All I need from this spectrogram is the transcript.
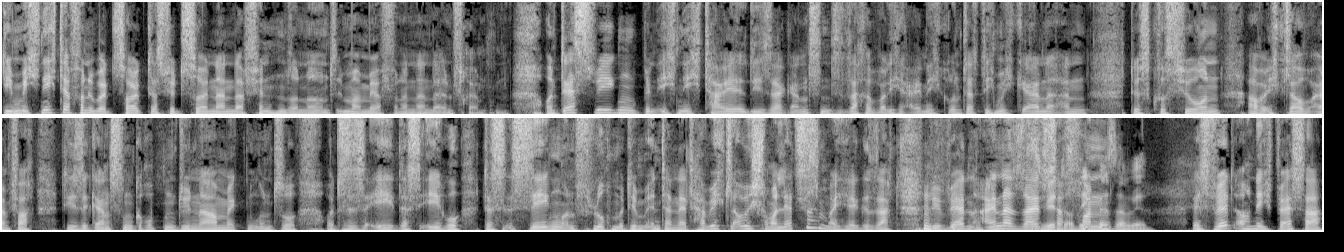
die mich nicht davon überzeugt, dass wir zueinander finden, sondern uns immer mehr voneinander entfremden. Und deswegen bin ich nicht Teil dieser ganzen Sache, weil ich eigentlich grundsätzlich mich gerne an Diskussionen, aber ich glaube einfach, diese ganzen Gruppendynamiken und so, und das ist eh das Ego, das ist Segen und Fluch mit dem Internet, habe ich glaube ich schon mal letztes Mal hier gesagt. Wir werden einerseits Es wird auch nicht davon besser werden. es wird auch nicht besser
